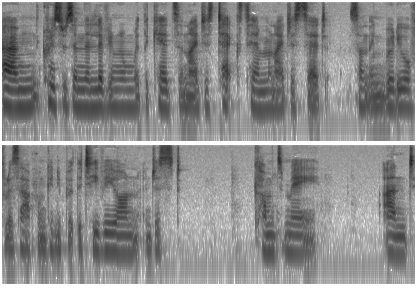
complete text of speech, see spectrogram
Um, Chris was in the living room with the kids, and I just texted him and I just said, Something really awful has happened. Can you put the TV on and just come to me? And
